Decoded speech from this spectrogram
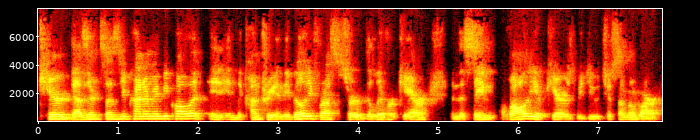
care deserts, as you kind of maybe call it, in, in, the country, and the ability for us to sort of deliver care and the same quality of care as we do to some of our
